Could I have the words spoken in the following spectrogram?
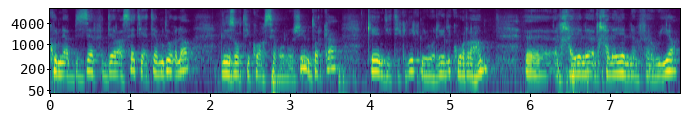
كنا بزاف الدراسات يعتمدوا على les anticorps sérologie ودركا كاين des techniques اللي يوري لك وراهم الخلايا الخلايا اللمفاوية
